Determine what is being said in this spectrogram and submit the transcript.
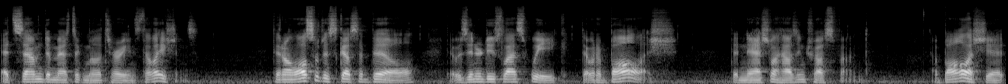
at some domestic military installations. Then I'll also discuss a bill that was introduced last week that would abolish the National Housing Trust Fund. Abolish it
